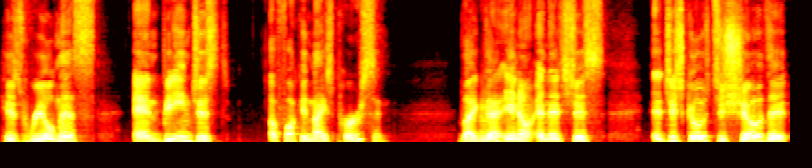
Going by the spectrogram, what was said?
his realness, and being just a fucking nice person. Like mm-hmm. that, you know, and it's just it just goes to show that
